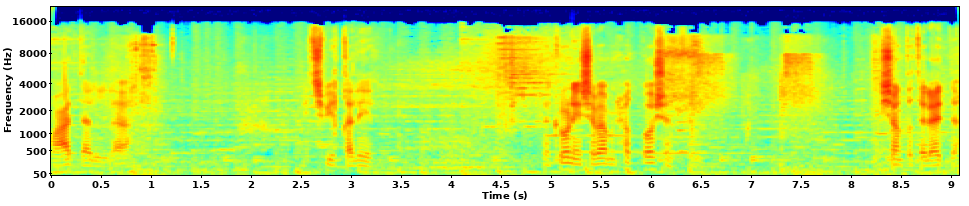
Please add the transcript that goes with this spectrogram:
معدل HP قليل؟ فكروني يا شباب نحط potion في شنطة العدة.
